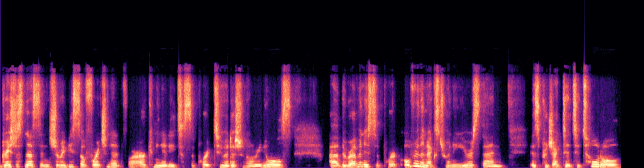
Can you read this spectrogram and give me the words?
graciousness, and should we be so fortunate for our community to support two additional renewals, uh, the revenue support over the next 20 years then is projected to total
